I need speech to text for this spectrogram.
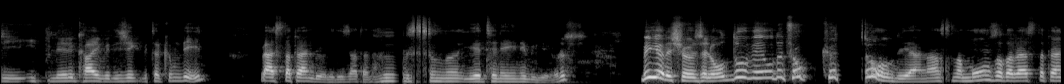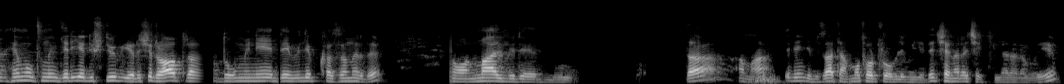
şeyi ipleri kaybedecek bir takım değil. Verstappen de öyleydi zaten. Hırsını, yeteneğini biliyoruz. Bir yarışa özel oldu ve o da çok kötü oldu yani. Aslında Monza'da Verstappen Hamilton'ın geriye düştüğü bir yarışı rahat rahat domine edebilip kazanırdı. Normal bir Red Bull'da ama dediğim gibi zaten motor problemiyle de kenara çektiler arabayı.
